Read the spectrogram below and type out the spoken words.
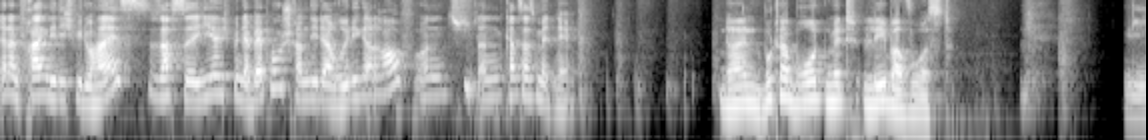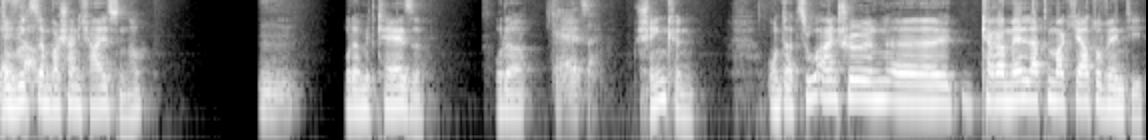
Ja, dann fragen die dich, wie du heißt. Sagst du hier, ich bin der Beppo, schreiben die da Rüdiger drauf und dann kannst du das mitnehmen. Dein Butterbrot mit Leberwurst. So wird es dann wahrscheinlich heißen, ne? Mhm. Oder mit Käse. Oder Käse. Schenken. Und dazu einen schönen äh, Karamell Latte Macchiato Venti.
